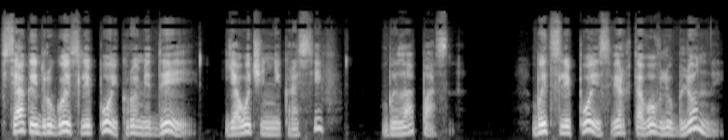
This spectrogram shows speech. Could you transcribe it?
всякой другой слепой, кроме Деи, «я очень некрасив», было опасно. Быть слепой и сверх того влюбленной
